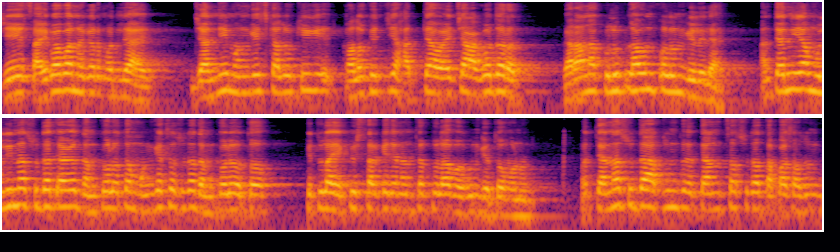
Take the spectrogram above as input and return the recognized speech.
जे साईबाबा नगरमधले आहेत ज्यांनी मंगेश कालोकी कालोखीची हत्या व्हायच्या अगोदरच घरांना कुलूप लावून पळून गेलेले आहेत. आणि त्यांनी या मुलींना सुद्धा त्यावेळेस धमकवलं होतं मंगेशला सुद्धा धमकवलं होतं की तुला एकवीस तारखेच्या नंतर तुला बघून घेतो म्हणून. पण त्यांना सुद्धा अजून त्यांचा सुद्धा तपास अजून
